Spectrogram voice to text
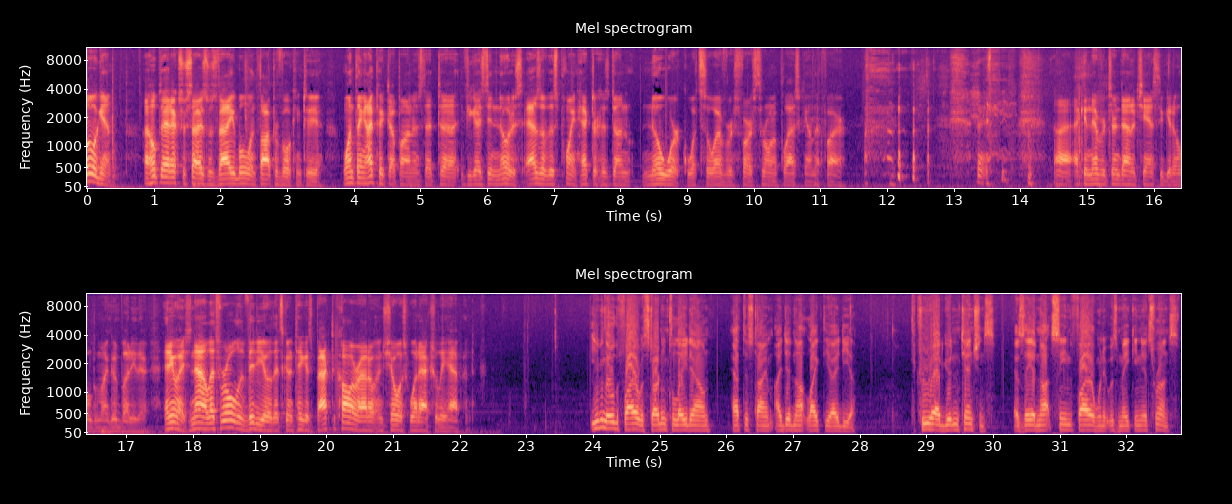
Hello again. I hope that exercise was valuable and thought provoking to you. One thing I picked up on is that uh, if you guys didn't notice, as of this point, Hector has done no work whatsoever as far as throwing a Pulaski on that fire. uh, I can never turn down a chance to get a hold of my good buddy there. Anyways, now let's roll the video that's going to take us back to Colorado and show us what actually happened. Even though the fire was starting to lay down at this time, I did not like the idea. The crew had good intentions, as they had not seen the fire when it was making its runs.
